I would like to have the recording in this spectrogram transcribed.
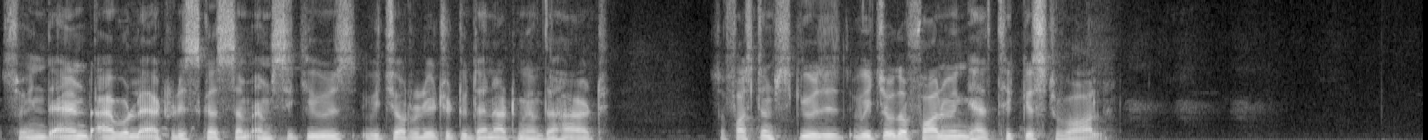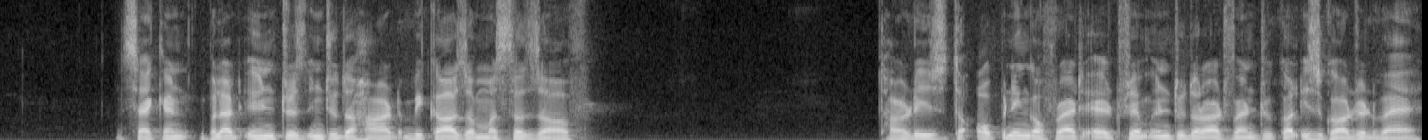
So in the end, I would like to discuss some MCQs which are related to the anatomy of the heart. So first MCQ is which of the following has thickest wall? Second, blood enters into the heart because of muscles of Third is the opening of right atrium into the right ventricle is guarded by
